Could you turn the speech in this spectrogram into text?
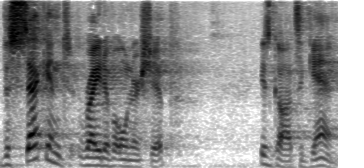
The second right of ownership is God's again.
